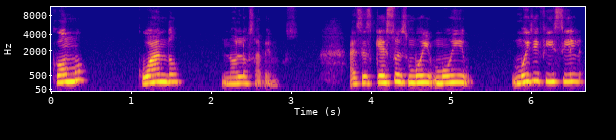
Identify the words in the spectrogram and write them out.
¿Cómo? ¿Cuándo? No lo sabemos. Así es que eso es muy, muy, muy difícil,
